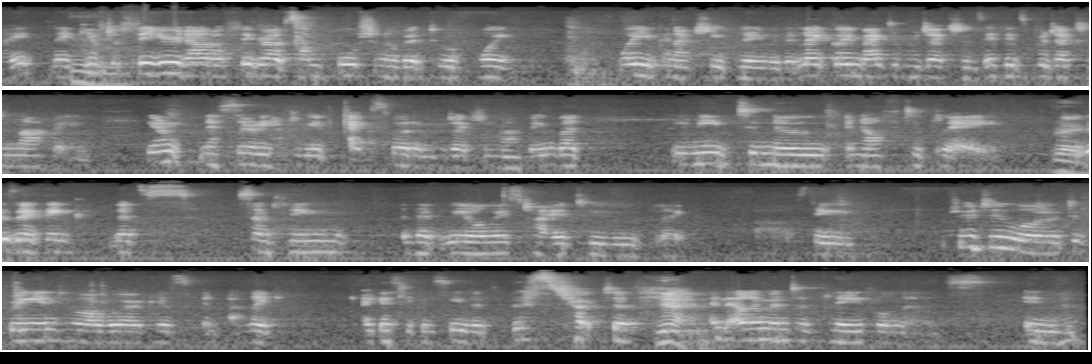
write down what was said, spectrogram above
right? Like you have to figure it out or figure out some portion of it to a point where you can actually play with it. Like going back to projections, if it's projection mapping, you don't necessarily have to be an expert in projection mapping, but you need to know enough to play Right. because I think that's something that we always try to like uh, stay true to or to bring into our work is uh, like I guess you can see with this structure Yeah. an element of playfulness in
